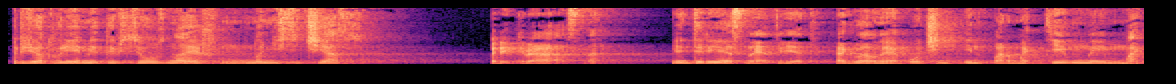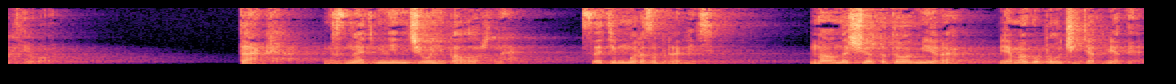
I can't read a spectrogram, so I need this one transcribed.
Придет время, и ты все узнаешь, но не сейчас». «Прекрасно. Интересный ответ, а главное, очень информативный, мать его. Так, знать мне ничего не положено. С этим мы разобрались. Но насчет этого мира я могу получить ответы?»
